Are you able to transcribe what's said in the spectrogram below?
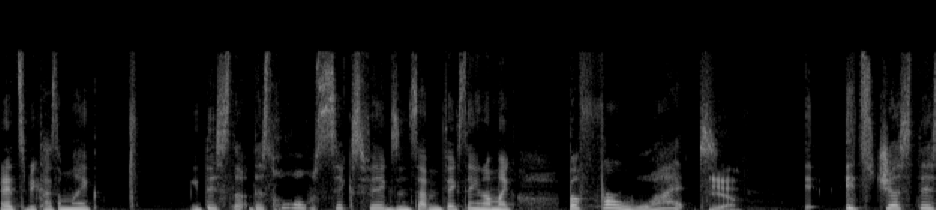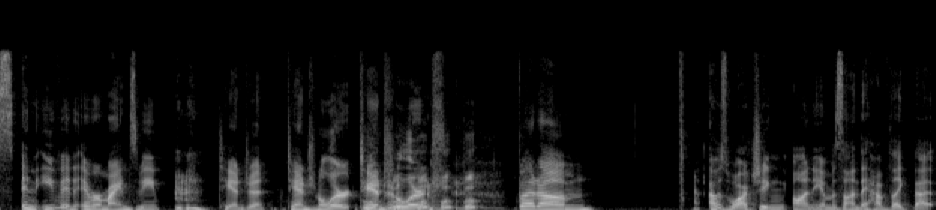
And it's because I'm like, this this whole six figs and seven figs thing, and I'm like, but for what? yeah. It's just this, and even it reminds me, tangent, tangent alert, tangent alert. whoop, whoop, whoop. But um, I was watching on Amazon. They have like that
